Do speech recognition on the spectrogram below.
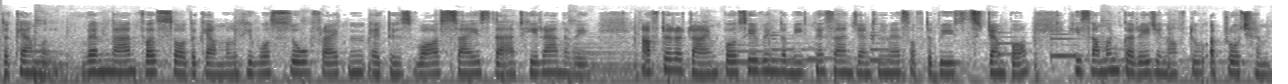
The camel. When man first saw the camel, he was so frightened at his vast size that he ran away. After a time, perceiving the meekness and gentleness of the beast's temper, he summoned courage enough to approach him.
